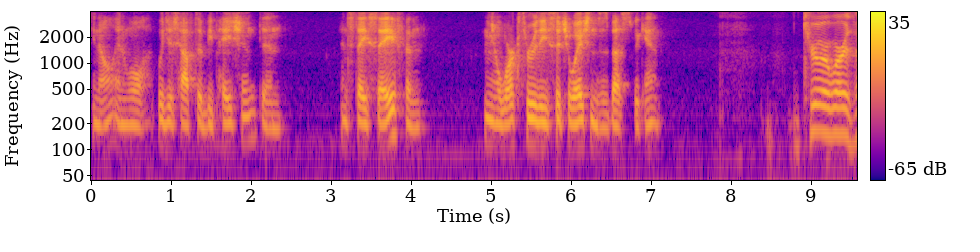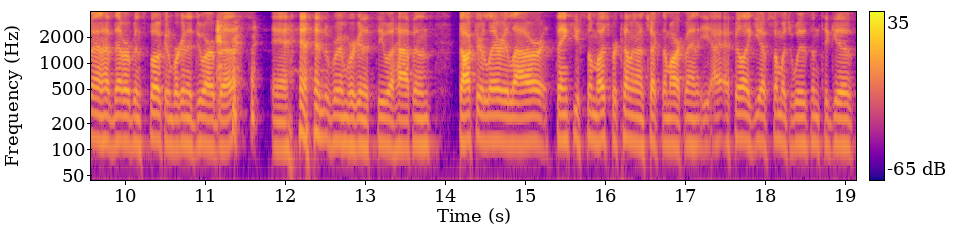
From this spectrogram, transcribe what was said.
you know, and we'll we just have to be patient and and stay safe and you know work through these situations as best as we can truer words, man, have never been spoken. We're going to do our best, and we're, we're going to see what happens. Dr. Larry Lauer, thank you so much for coming on Check the Mark, man. I, I feel like you have so much wisdom to give.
